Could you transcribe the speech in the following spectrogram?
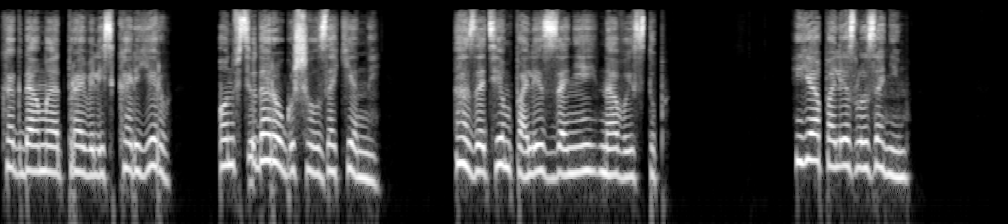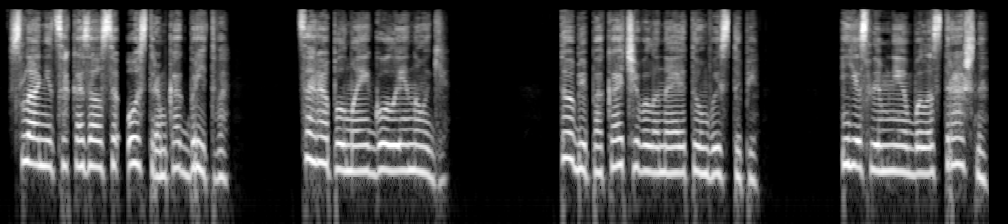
Когда мы отправились к карьеру, он всю дорогу шел за Кенной, а затем полез за ней на выступ. Я полезла за ним. Сланец оказался острым, как бритва, царапал мои голые ноги. Тоби покачивала на этом выступе. Если мне было страшно,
